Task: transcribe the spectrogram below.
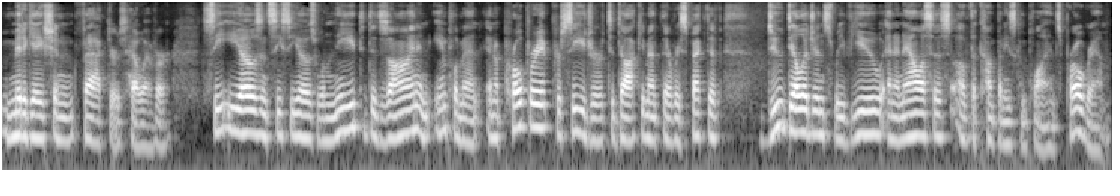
mitigation factors, however, CEOs and CCOs will need to design and implement an appropriate procedure to document their respective due diligence review and analysis of the company's compliance program.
